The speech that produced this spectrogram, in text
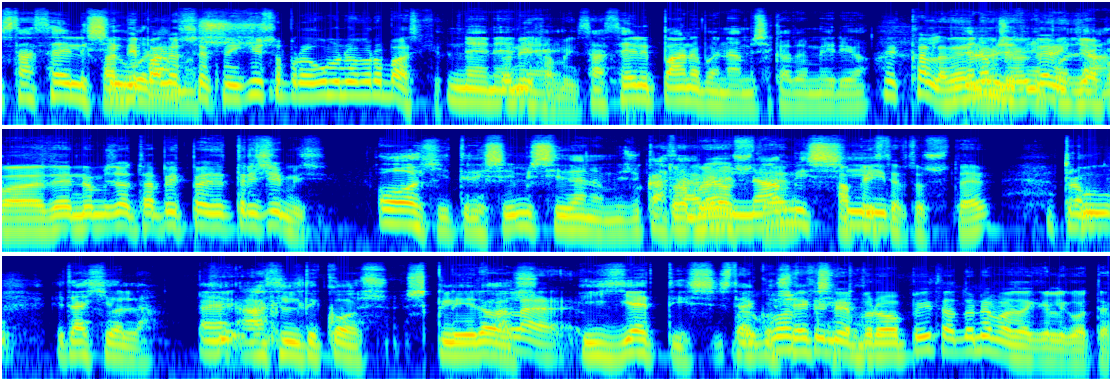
θα θέλει σίγουρα. Αντίπαλο όμως. τη εθνικής στο προηγούμενο Ευρωμπάσκετ. Ναι, ναι, Τον ναι. είχαμε. Θα θέλει πάνω από 1,5 εκατομμύριο. Ε, καλά, Δεν δεν, νομίζω νομίζω, ότι δεν, είναι έχει πολλά. από- δεν νομίζω ότι θα πει 3,5. Όχι, 3,5 δεν νομίζω. Καθαρά Τρομερός σουτέρ. 1,5. Απίστευτος σουτέρ. Τρο... που- Ε, Τα έχει όλα. Ε, Και- Αθλητικός, σκληρός, Καλά. ηγέτης στα 26 Εγώ στην του. Ευρώπη θα τον έβαζα και λίγο 4.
